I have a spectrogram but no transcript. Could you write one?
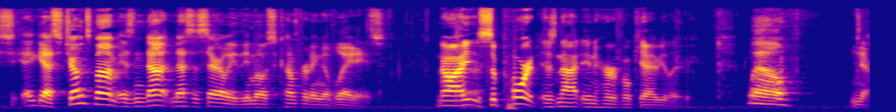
She- uh, Yes, Joan's mom is not necessarily the most comforting of ladies. No, I support is not in her vocabulary. Well, no.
